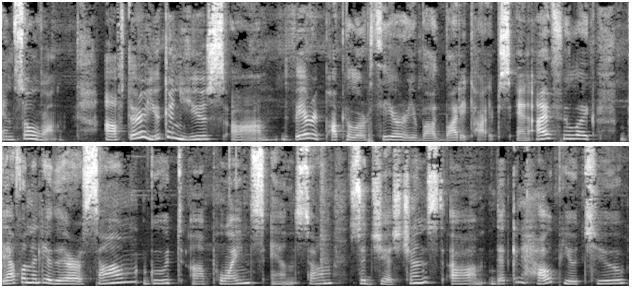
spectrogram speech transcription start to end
and so on after you can use um, very popular theory about body types and i feel like definitely there are some good uh, points and some suggestions um, that can help you to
